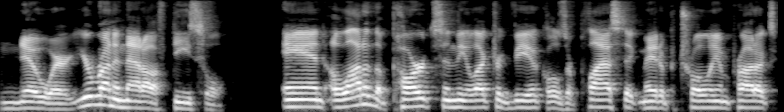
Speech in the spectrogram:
nowhere. You're running that off diesel. And a lot of the parts in the electric vehicles are plastic made of petroleum products.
